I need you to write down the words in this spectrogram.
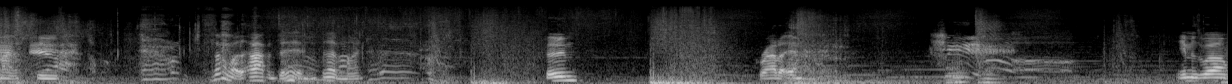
managed to. Don't know what happened to him. But never mind. Boom. Grab at him. Him as well.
